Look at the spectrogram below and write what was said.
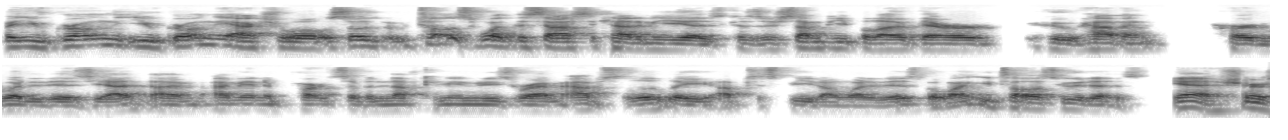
but you've grown you've grown the actual so tell us what the SaaS Academy is because there's some people out there who haven't heard what it is yet. I'm, I'm in parts of enough communities where I'm absolutely up to speed on what it is. But why don't you tell us who it is? Yeah, sure.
